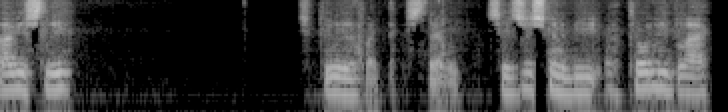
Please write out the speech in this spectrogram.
obviously do it like this. There we go. So it's just going to be a totally black.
